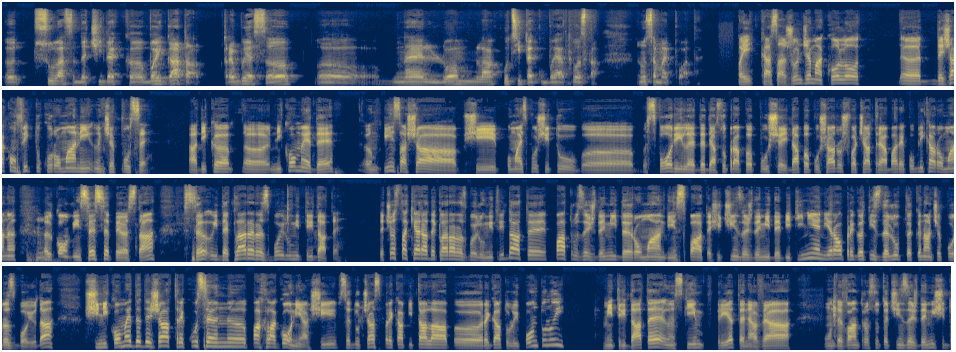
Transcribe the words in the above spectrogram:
uh, Sula se decide că, băi, gata, trebuie să uh, ne luăm la cuțite cu băiatul ăsta. Nu se mai poate. Păi, ca să ajungem acolo, uh, deja conflictul cu romanii începuse. Adică Nicomede împins așa și, cum ai spus și tu, uh, sforile de deasupra păpușei, da, păpușarul își făcea treaba, Republica Romană uh-huh. îl convinsese pe ăsta să îi declare război lui Mitridate. Deci ăsta chiar a declarat război lui Mitridate, 40.000 de romani din spate și 50.000 de bitinieni erau pregătiți de luptă când a început războiul. Da? Și Nicomede deja trecuse în uh, Pahlagonia și se ducea spre capitala uh, regatului Pontului. Mitridate, în schimb, prietene, avea undeva între 150.000 și 200.000.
